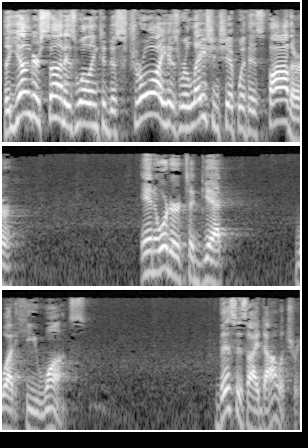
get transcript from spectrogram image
The younger son is willing to destroy his relationship with his father in order to get what he wants. This is idolatry.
